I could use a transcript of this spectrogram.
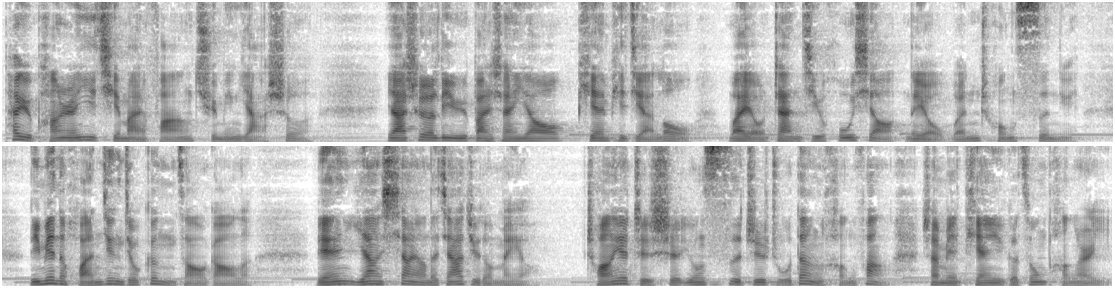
他与旁人一起买房，取名雅舍。雅舍立于半山腰，偏僻简陋，外有战机呼啸，内有蚊虫肆虐，里面的环境就更糟糕了，连一样像样的家具都没有，床也只是用四只竹凳横放，上面添一个棕棚而已。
